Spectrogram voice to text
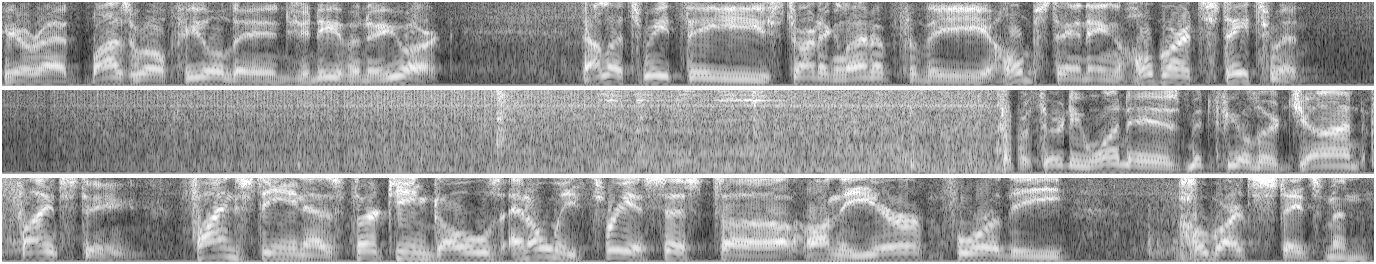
here at Boswell Field in Geneva, New York. Now let's meet the starting lineup for the homestanding Hobart Statesmen. Number 31 is midfielder John Feinstein. Feinstein has 13 goals and only three assists uh, on the year for the Hobart Statesmen.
